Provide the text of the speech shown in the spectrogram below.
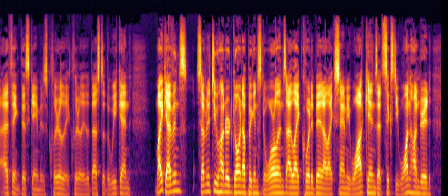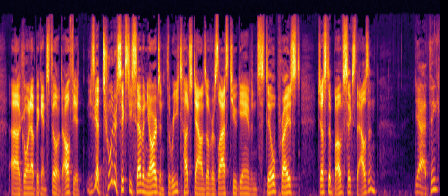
I think this game is clearly clearly the best of the weekend. Mike Evans, 7,200 going up against New Orleans. I like quite a bit. I like Sammy Watkins at 6,100 uh, going up against Philadelphia. He's got 267 yards and three touchdowns over his last two games and still priced just above 6,000. Yeah, I think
